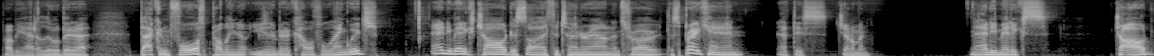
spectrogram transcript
Probably had a little bit of back and forth, probably not using a bit of colourful language. Andy Meddick's child decides to turn around and throw the spray can at this gentleman. Andy Meddick's child,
